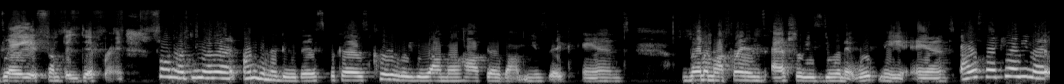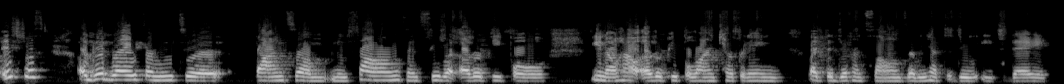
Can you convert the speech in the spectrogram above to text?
day is something different. So I'm like, you know what? I'm gonna do this because clearly we all know how I feel about music and one of my friends actually is doing it with me and I was like, yeah, you know, it's just a good way for me to find some new songs and see what other people, you know, how other people are interpreting like the different songs that we have to do each day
